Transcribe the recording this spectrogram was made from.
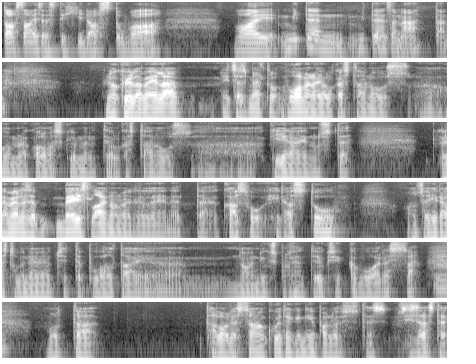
tasaisesti hidastuvaa, vai miten, miten sä näet tämän? No kyllä meillä, itse asiassa meillä huomenna julkaistaan uusi, huomenna 30. julkaistaan uusi äh, Kiina-ennuste. Kyllä meillä se baseline on edelleen, että kasvu hidastuu. On se hidastuminen nyt sitten äh, noin yksi prosenttiyksikkö vuodessa, mm. mutta taloudessa on kuitenkin niin paljon sitä sisäistä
